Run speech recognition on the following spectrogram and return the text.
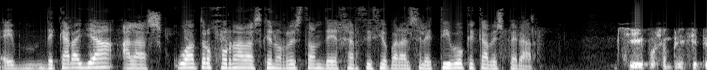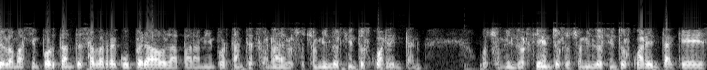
eh, de cara ya a las cuatro jornadas que nos restan de ejercicio para el selectivo, ¿qué cabe esperar? Sí, pues en principio lo más importante es haber recuperado la para mí importante zona de los 8.240, ¿no? 8.200, 8.240, que es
